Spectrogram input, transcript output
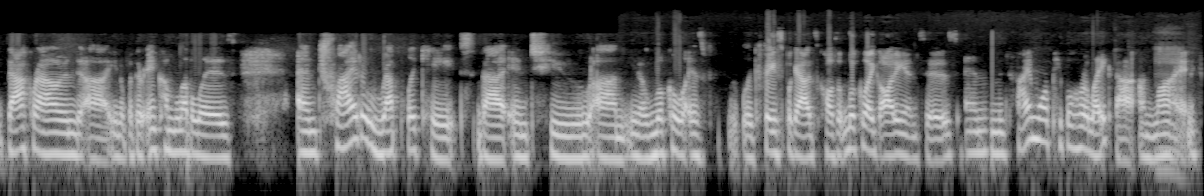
background, uh, you know, what their income level is, and try to replicate that into um, you know local as like Facebook ads calls it lookalike audiences and find more people who are like that online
